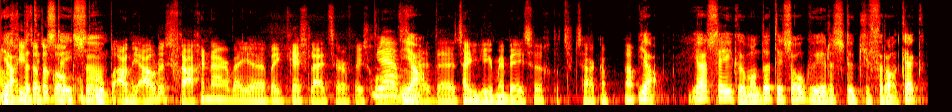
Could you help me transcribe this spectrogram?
Oh, ja, dat ik ook wel een steeds, eh, oproep aan die ouders? Vraag er naar bij, je bij je crashleidster of bij je schoolleidster. Ja. Eh, Zijn jullie hiermee bezig? Dat soort zaken. Ja. Ja, ja, zeker. Want dat is ook weer een stukje verandering. Kijk,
